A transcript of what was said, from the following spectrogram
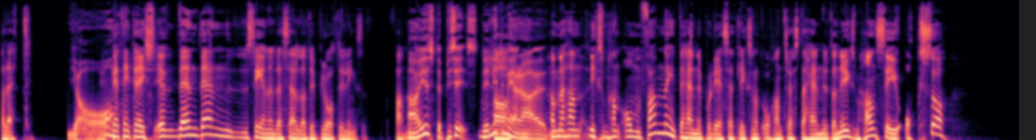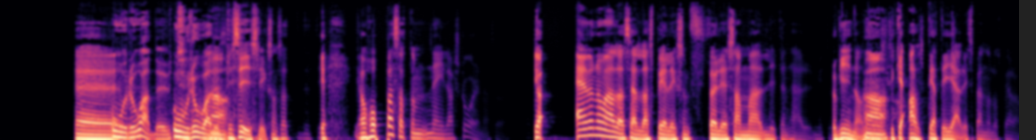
palett. Ja. För Jag tänkte, den, den scenen där Zelda typ gråter i Links famn. Ja, just det. Precis. Det är lite Ja. mera... Ja men han, liksom, han omfamnar inte henne på det sättet liksom att åh, han tröstar henne utan det är liksom, han ser ju också eh, oroad ut. oroad Ja. ut, precis liksom. Så jag, jag hoppas att de nailar storyn. Ja, även om alla Zelda-spel liksom följer samma liten här mytologin alltså, Ja. så tycker jag alltid att det är jävligt spännande att spela dem.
